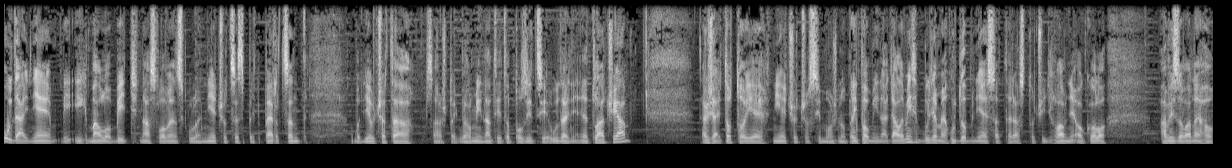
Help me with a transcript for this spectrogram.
Údajne by ich malo byť na Slovensku len niečo cez 5%, lebo dievčatá sa až tak veľmi na tieto pozície údajne netlačia. Takže aj toto je niečo, čo si možno pripomínať. Ale my budeme hudobne sa teraz točiť hlavne okolo avizovaného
